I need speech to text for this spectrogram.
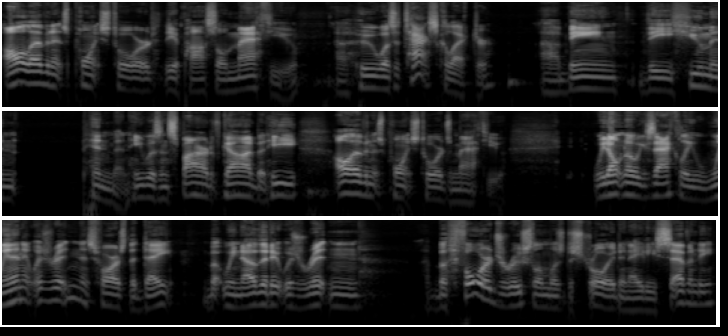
All evidence points toward the apostle Matthew, uh, who was a tax collector, uh, being the human penman. He was inspired of God, but he all evidence points towards Matthew. We don't know exactly when it was written as far as the date, but we know that it was written before Jerusalem was destroyed in AD 70,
